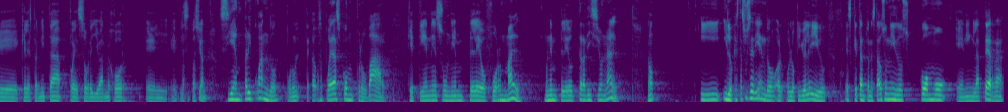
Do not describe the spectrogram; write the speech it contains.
que, les permita pues sobrellevar mejor la situación. Siempre y cuando puedas comprobar que tienes un empleo formal, un empleo tradicional, ¿no? Y, lo que está sucediendo, o, lo que yo he leído, es que tanto en Estados Unidos como en Inglaterra,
